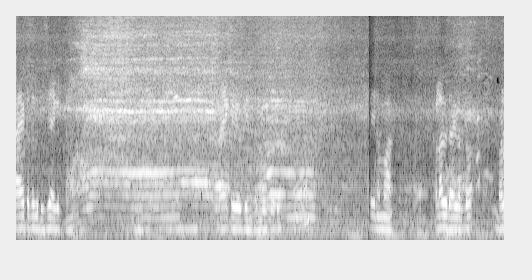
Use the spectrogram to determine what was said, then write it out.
ಕಾಯಕದಲ್ಲಿ ಬ್ಯುಸಿಯಾಗಿರ್ತಾನೆ ಕಾಯಕ ಯೋಗಿ ಅಂತ ಹೇಳ್ಬೋದು. ನಮ್ಮ ಕಲಾವಿದ ಇವತ್ತು ಭಾಳ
